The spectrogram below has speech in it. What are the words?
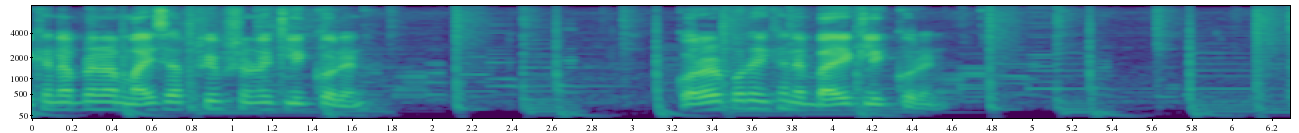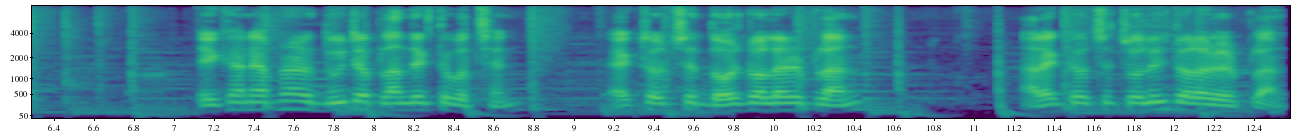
এখানে আপনারা মাই সাবস্ক্রিপশনে ক্লিক করেন। করার পরে এখানে বাই ক্লিক করেন। এখানে আপনারা দুইটা প্ল্যান দেখতে পাচ্ছেন। একটা হচ্ছে দশ ডলারের প্ল্যান আর একটা হচ্ছে চল্লিশ ডলারের প্ল্যান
